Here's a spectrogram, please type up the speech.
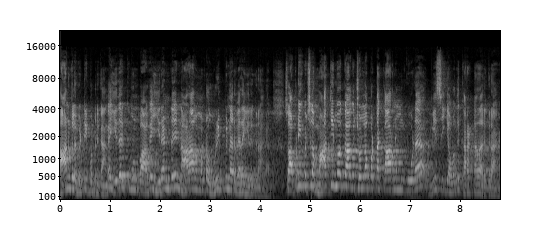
நான்கில் வெற்றி பெற்றிருக்காங்க. இதற்கு முன்பாக இரண்டு நாடாளுமன்ற உறுப்பினர் வேற இருக்கிறாங்க. ஸோ அப்படிங்க பட்சத்தில் மதிமுகவுக்கு சொல்லப்பட்ட காரணமும் கூட விசிக வந்து கரெக்டாக தான் இருக்கிறாங்க.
